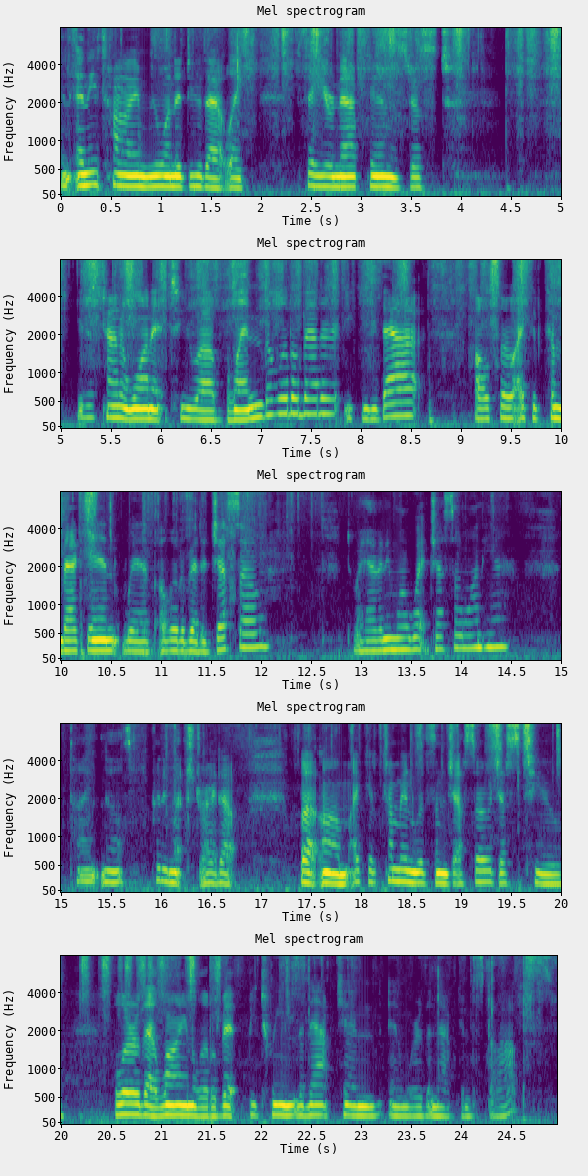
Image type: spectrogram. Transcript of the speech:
And anytime you want to do that, like say your napkin is just, you just kind of want it to uh, blend a little better, you can do that. Also, I could come back in with a little bit of gesso. Do I have any more wet gesso on here? Time, no, it's pretty much dried up. But um, I could come in with some gesso just to blur that line a little bit between the napkin and where the napkin stops.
